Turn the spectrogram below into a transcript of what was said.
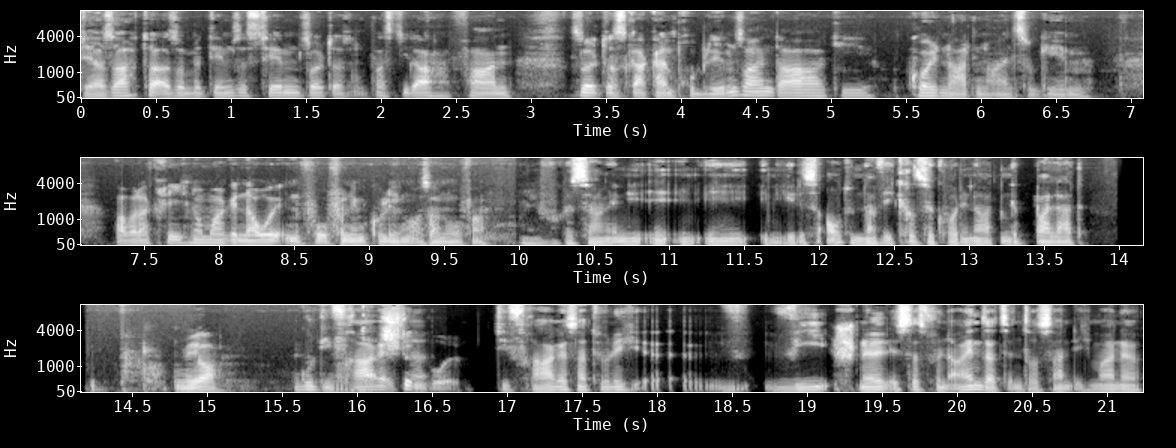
der sagte, also mit dem System sollte das, was die da fahren, sollte das gar kein Problem sein, da die Koordinaten einzugeben. Aber da kriege ich nochmal genaue Info von dem Kollegen aus Hannover. Ich würde sagen, in, in, in, in jedes Autonavi kriegst du Koordinaten geballert. Ja, Gut, die Frage das ist, stimmt na- wohl. die Frage ist natürlich, äh, wie schnell ist das für einen Einsatz interessant? Ich meine,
